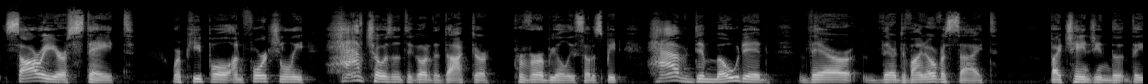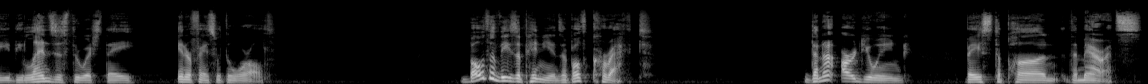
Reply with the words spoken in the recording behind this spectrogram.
sorrier state where people, unfortunately, have chosen to go to the doctor, proverbially, so to speak, have demoted their, their divine oversight by changing the, the, the lenses through which they interface with the world. Both of these opinions are both correct. They're not arguing based upon the merits.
